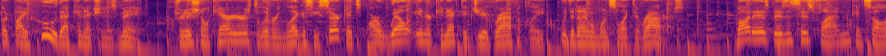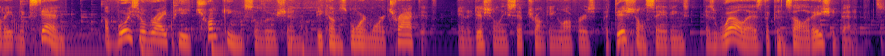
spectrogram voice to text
but by who that connection is made. Traditional carriers delivering legacy circuits are well interconnected geographically with the 911 selective routers. But as businesses flatten, consolidate, and extend, a voice over IP trunking solution becomes more and more attractive. And additionally, SIP trunking offers additional savings as well as the consolidation benefits.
